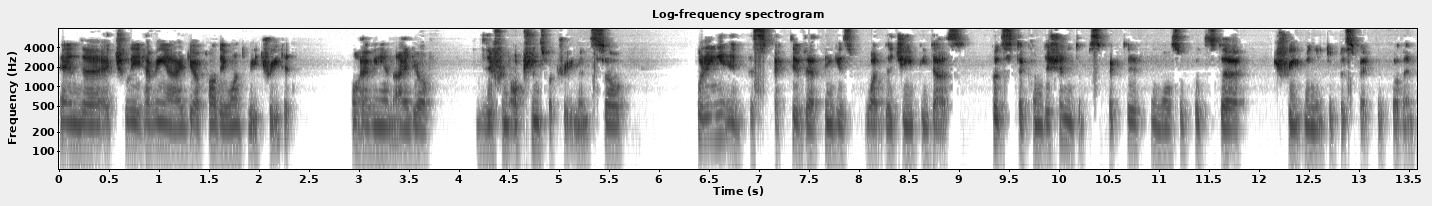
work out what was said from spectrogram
and uh, actually having an idea of how they want to be treated, or having an idea of different options for treatment. So putting it in perspective, I think, is what the GP does. Puts the condition into perspective and also puts the treatment into perspective for them.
